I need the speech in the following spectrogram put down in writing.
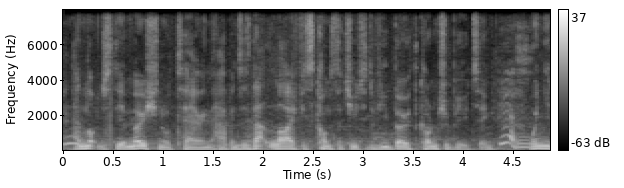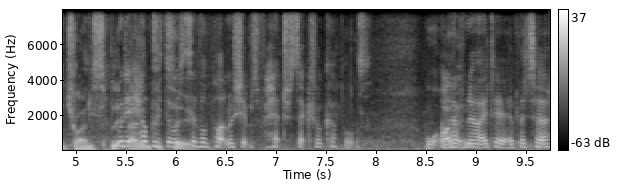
mm. and not just the emotional tearing that happens, is that life is constituted of you both contributing. Yes. When you try and split Would it help if there were civil partnerships for heterosexual couples? Well, I, I have no idea, but... Uh...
